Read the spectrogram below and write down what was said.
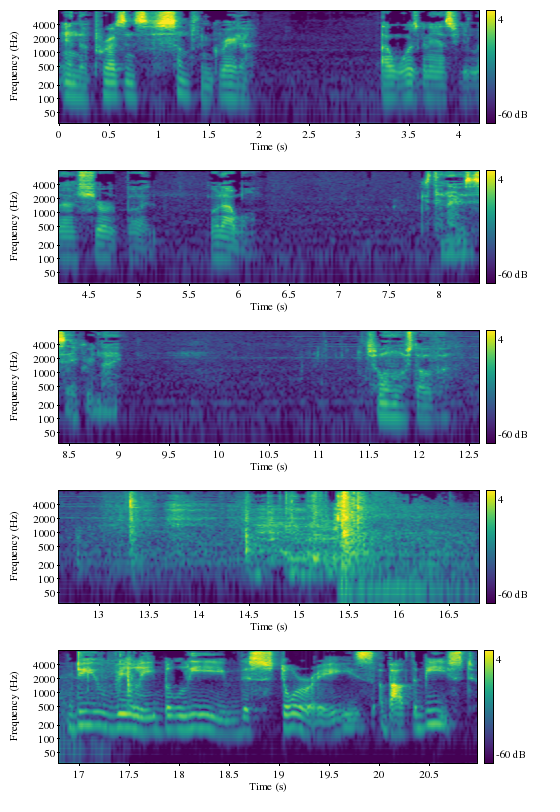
in the presence of something greater. I was gonna ask for your last shirt, but but I won't. Because tonight is a sacred night. It's almost over. Do you really believe the stories about the beast?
